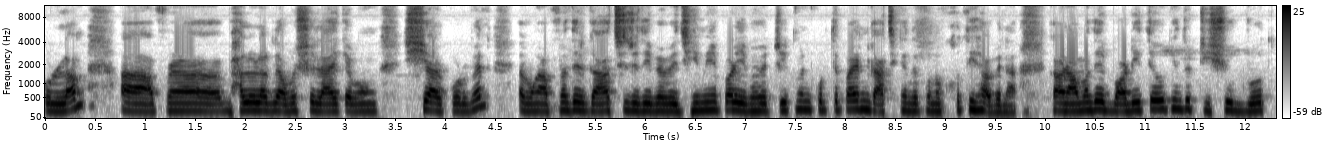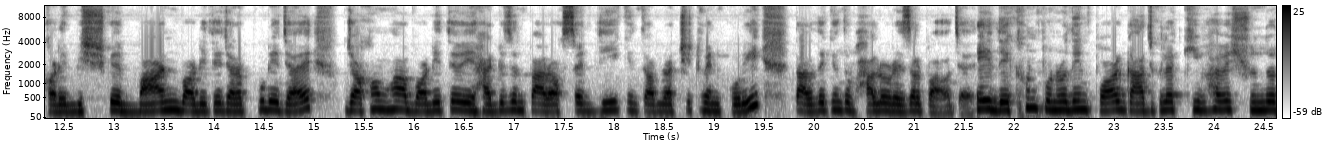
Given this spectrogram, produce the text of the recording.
করলাম। আপনারা ভালো লাগলে অবশ্যই লাইক এবং শেয়ার করবেন এবং আপনাদের গাছ যদি এভাবে ঝিমিয়ে পড়ে, এভাবে ট্রিটমেন্ট করতে পারেন, গাছে কিন্তু কোনো ক্ষতি হবে না। কারণ আমাদের বডিতেও কিন্তু টিস্যু গ্রোথ করে। বিশেষ করে বার্ন বডিতে যারা পুড়ে যায়, জখম হওয়া বডিতেও এই হাইড্রোজেন পার অক্সাইড দিয়ে কিন্তু আমরা ট্রিটমেন্ট করি তাদের কিন্তু ভালো রেজাল্ট পাওয়া যায়। এই দেখুন পনেরো দিন পর গাছগুলো কীভাবে সুন্দর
